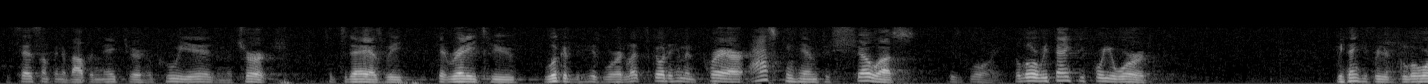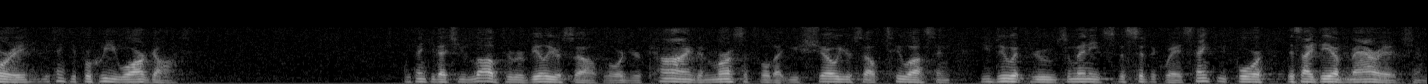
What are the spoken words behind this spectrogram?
He says something about the nature of who he is in the church. So today, as we get ready to look at his word, let's go to him in prayer, asking him to show us his glory. So, Lord, we thank you for your word. We thank you for your glory. We thank you for who you are, God. We thank you that you love to reveal yourself, Lord. You're kind and merciful, that you show yourself to us, and you do it through so many specific ways. Thank you for this idea of marriage and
